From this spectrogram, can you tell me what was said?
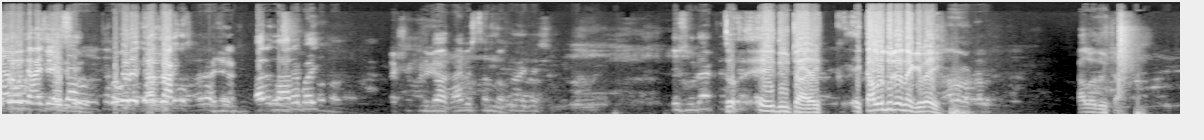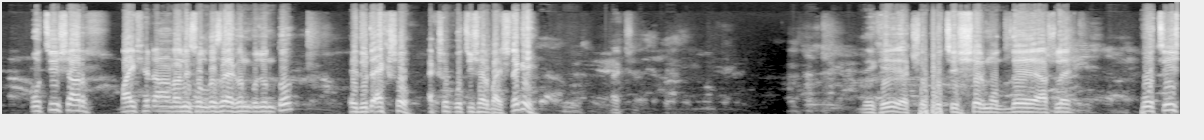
কত হতে আছে? আরে না রে ভাই। ধর রাজস্থান ধর এই তো এই দুইটা কালো দুইটা নাকি ভাই? কালো দুইটা। পঁচিশ আর বাইশে টানাটানি চলতেছে এখন পর্যন্ত। এই দুটো একশো একশো পঁচিশ আর বাইশ নাকি? একশো। দেখি, একশো পঁচিশের মধ্যে আসলে পঁচিশ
